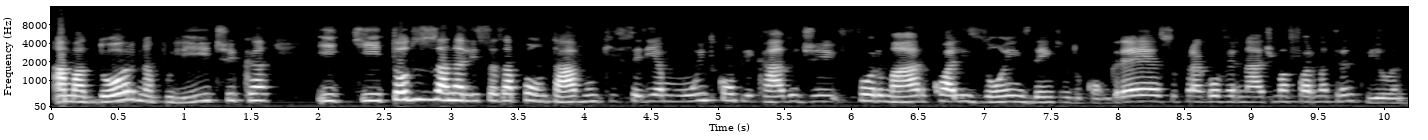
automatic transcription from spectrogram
amador na política, e que todos os analistas apontavam que seria muito complicado de formar coalizões dentro do Congresso para governar de uma forma tranquila.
